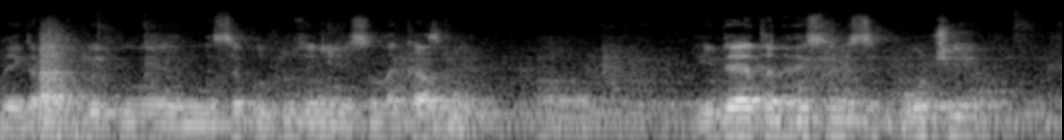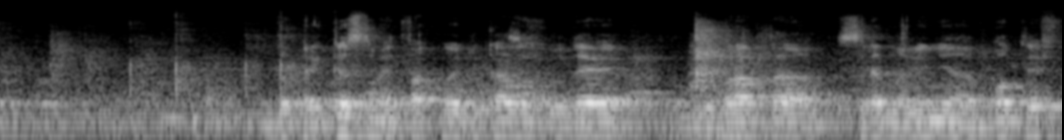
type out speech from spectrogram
да играят, които не, не са контузени и не са наказани. Идеята не наистина се получи да прекъснем това, което казах от 9, добрата средна линия на Ботев,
